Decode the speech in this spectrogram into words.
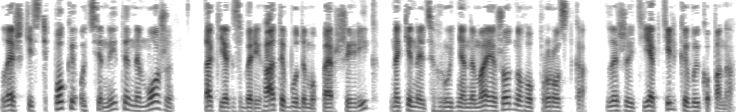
Лежкість поки оцінити не можу, так як зберігати будемо перший рік, на кінець грудня немає жодного проростка. Лежить, як тільки викопана.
